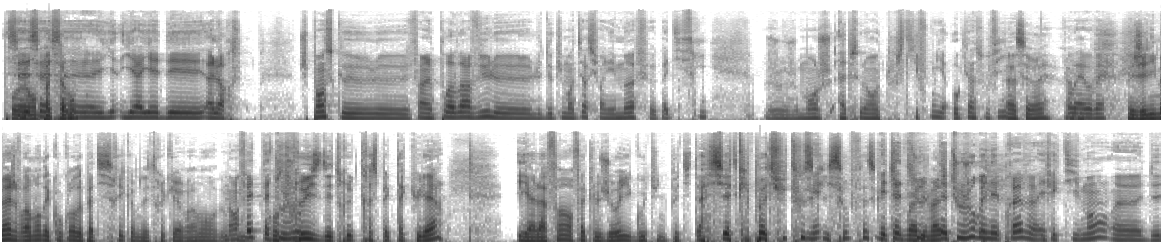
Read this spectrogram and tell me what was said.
probablement pas très bon. Il y, a- y des. Alors, je pense que. Enfin, pour avoir vu le, le documentaire sur les mofs euh, pâtisserie, je, je mange absolument tout ce qu'ils font, il n'y a aucun souci. Ah, c'est vrai? Ah ouais, ouais, ouais. Mais j'ai l'image vraiment des concours de pâtisserie comme des trucs euh, vraiment. Mais en fait, t'as toujours- construisent des trucs très spectaculaires. Et à la fin, en fait, le jury il goûte une petite assiette qui est pas du tout ce qu'ils ont fait. Ce que Mais tu vois t'as toujours une épreuve, effectivement, euh, de,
